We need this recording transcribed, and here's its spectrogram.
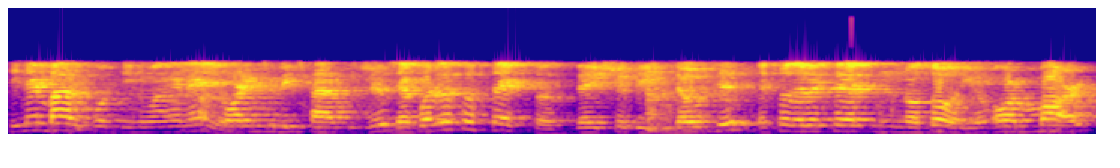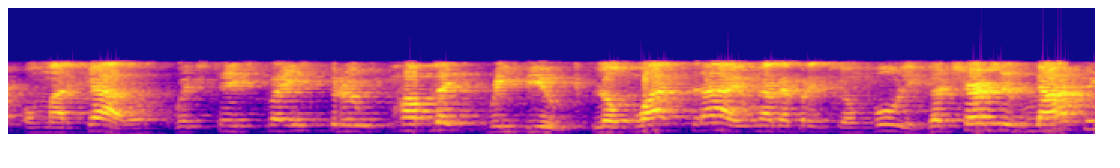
Sin embargo continúan en ellos. According to these passages, De acuerdo a esos textos, they should be noted eso debe ser notorio or marked, o marcado, which takes place through public rebuke. lo cual trae una reprensión pública. The church is not to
